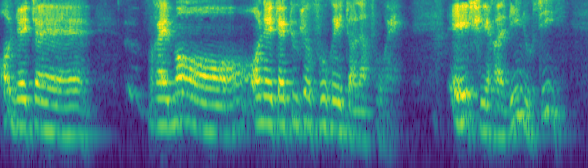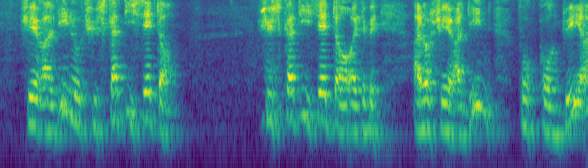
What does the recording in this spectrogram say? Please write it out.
On était vraiment, on était toujours fourrés dans la forêt. Et Géraldine aussi. Géraldine jusqu'à 17 ans. Jusqu'à 17 ans. Alors Géraldine, pour conduire,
